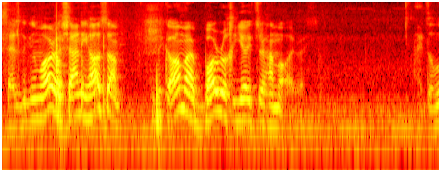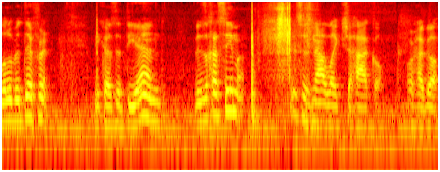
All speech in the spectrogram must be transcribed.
Says the Gemara, Shani Hasam, the Kamar Baruch Yotzer Hamoiris. It's a little bit different because at the end there's a chasima. This is not like shahako or hagaf.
